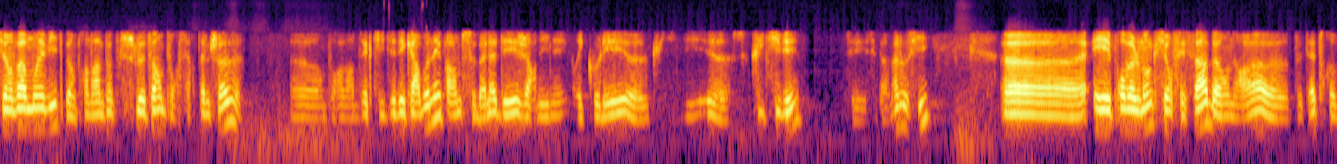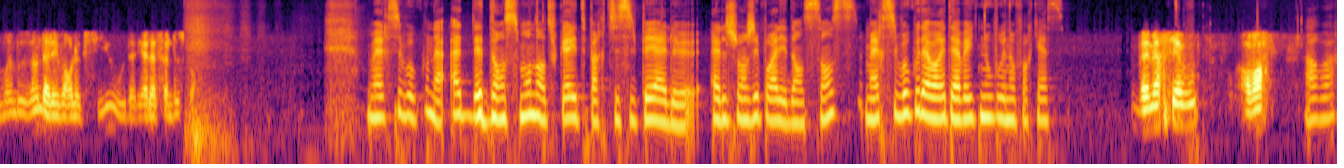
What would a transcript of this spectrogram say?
Si on va moins vite, ben, on prendra un peu plus le temps pour certaines choses. On pourra avoir des activités décarbonées, par exemple se balader, jardiner, bricoler, cuisiner, se cultiver. C'est pas mal aussi. Euh, et probablement que si on fait ça, ben, on aura euh, peut-être moins besoin d'aller voir le psy ou d'aller à la salle de sport. Merci beaucoup. On a hâte d'être dans ce monde, en tout cas, et de participer à le, à le changer pour aller dans ce sens. Merci beaucoup d'avoir été avec nous, Bruno Fourcas. Ben, merci à vous. Au revoir. Au revoir.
